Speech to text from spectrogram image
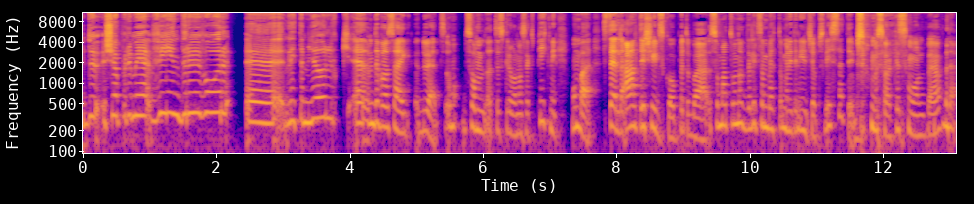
du, köper du med vindruvor, eh, lite mjölk. Eh, det var så här, du vet, som att det skulle vara någon slags picknick. Hon bara ställde allt i kylskåpet och bara, som att hon hade liksom bett om en liten inköpslista typ, som saker som hon behövde.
